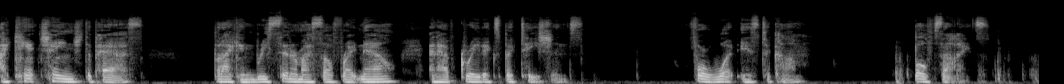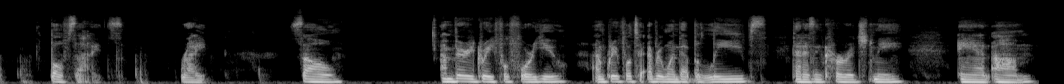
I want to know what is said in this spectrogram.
I can't change the past, but I can recenter myself right now and have great expectations for what is to come. Both sides. Both sides. Right? So I'm very grateful for you. I'm grateful to everyone that believes, that has encouraged me. And um,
